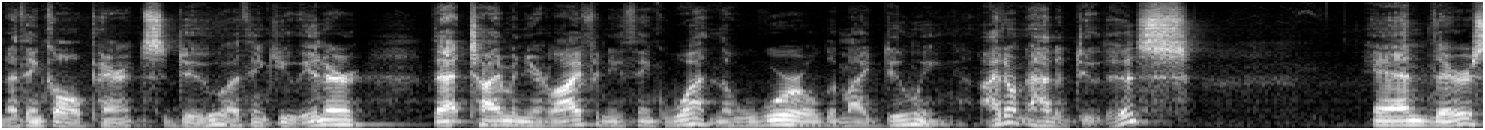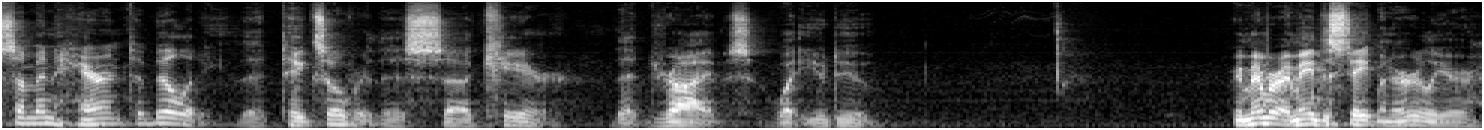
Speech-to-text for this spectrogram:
and I think all parents do. I think you enter that time in your life and you think, what in the world am I doing? I don't know how to do this. And there's some inherent ability that takes over this uh, care that drives what you do. Remember, I made the statement earlier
